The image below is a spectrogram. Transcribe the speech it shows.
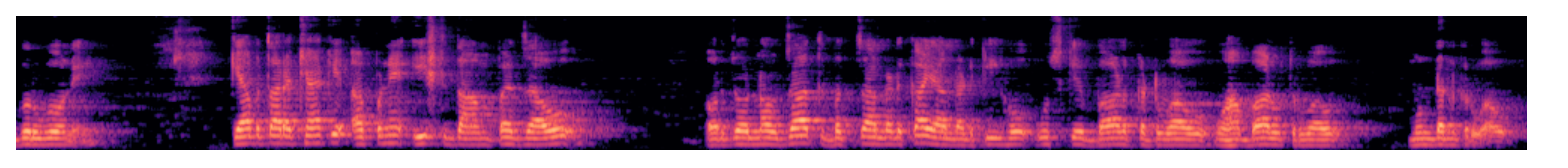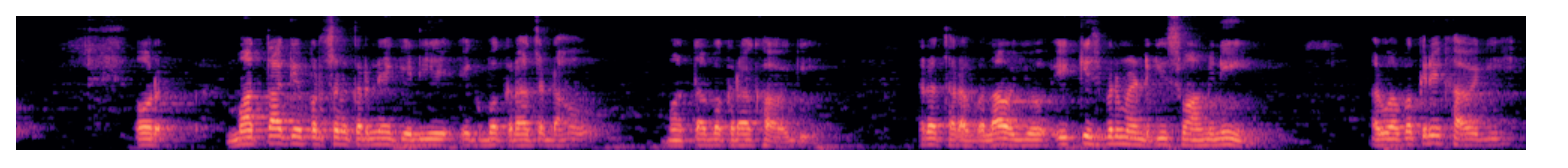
गुरुओं ने। क्या बता रखा कि अपने इष्ट दाम पर जाओ और जो नवजात बच्चा लड़का या लड़की हो, उसके बाल कटवाओ, वहाँ बाल उतरवाओ, मुंडन करवाओ। और माता के प्रसन्न करने के लिए एक बकरा चढ़ाओ, माता बकरा खाओगी। रथरा बुलाओ, यो इक्कीस ब्रह्मांड की स्वामिनी, और वह बकरे खाएगी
